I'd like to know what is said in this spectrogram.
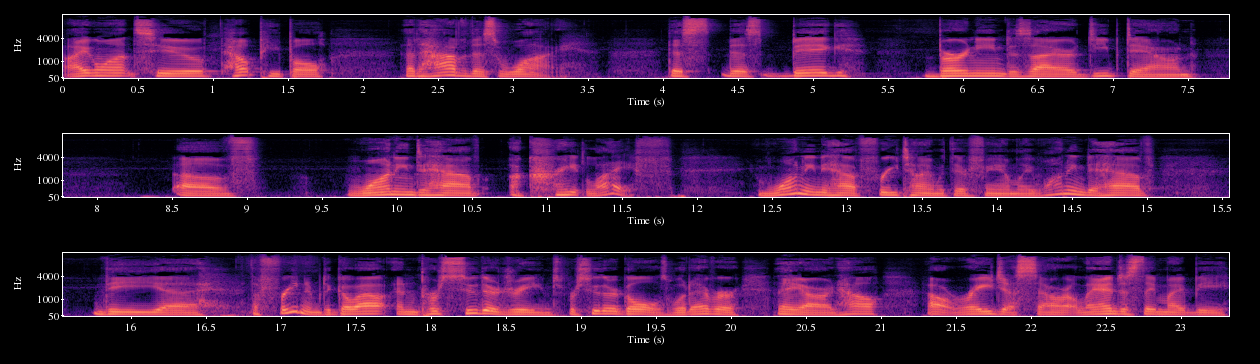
I want to help people that have this why, this this big burning desire deep down of wanting to have a great life, wanting to have free time with their family, wanting to have the uh, the freedom to go out and pursue their dreams, pursue their goals, whatever they are, and how outrageous, how outlandish they might be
